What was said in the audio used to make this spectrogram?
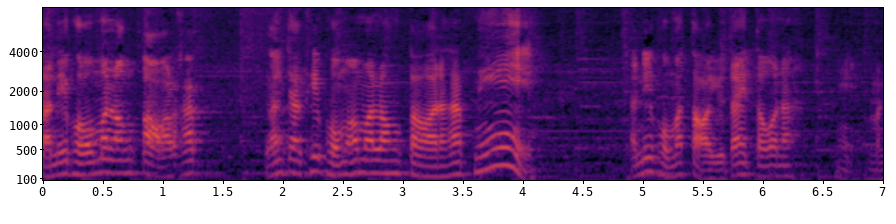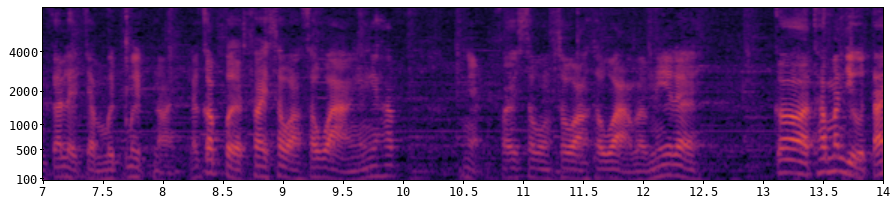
ตอนนี้ผมมาลองต่อแล้วครับ หลังจากที่ผมเอามาลองต่อนะครับ นี่ อันนี้ผมมาต่ออยู่ใต้โต๊ะนะ มันก็เลยจะมืดๆหน่อย แล้วก็เปิดไฟสว่างๆอย่างนี้ยครับ เนี่ยไฟสว่างสว่างสว่างแบบนี้เลย ก็ถ้ามันอยู่ใต้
